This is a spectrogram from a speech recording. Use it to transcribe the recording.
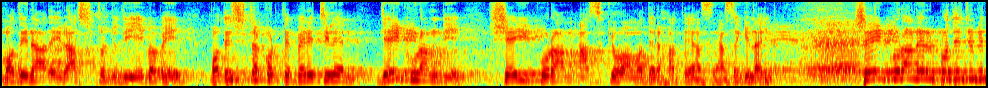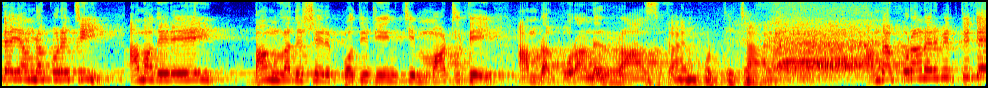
মদিনার এই রাষ্ট্র যদি এইভাবে প্রতিষ্ঠা করতে পেরেছিলেন, যেই কোরআন দিয়ে, সেই কোরআন আজকেও আমাদের হাতে আছে। আছে কি নাই? সেই কোরআনের প্রতিযোগিতাই আমরা করেছি। আমাদের এই বাংলাদেশের প্রতিটি ইঞ্চি মাটিতে আমরা কোরআনের রাজ কায়েম করতে চাই। আমরা কোরআনের ভিত্তিতে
